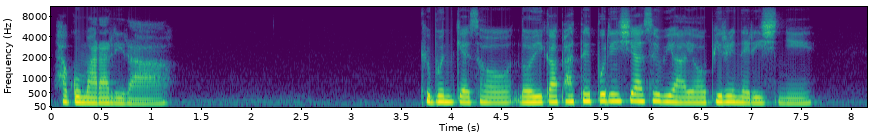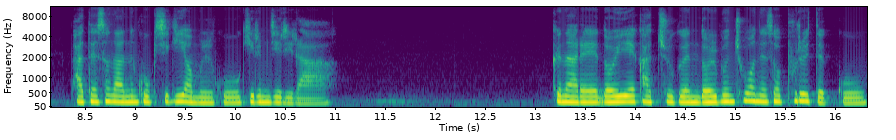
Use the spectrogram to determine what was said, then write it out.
하고 말하리라. 그분께서 너희가 밭에 뿌린 씨앗을 위하여 비를 내리시니 밭에서 나는 곡식이 여물고 기름지리라. 그날에 너희의 가축은 넓은 초원에서 풀을 뜯고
